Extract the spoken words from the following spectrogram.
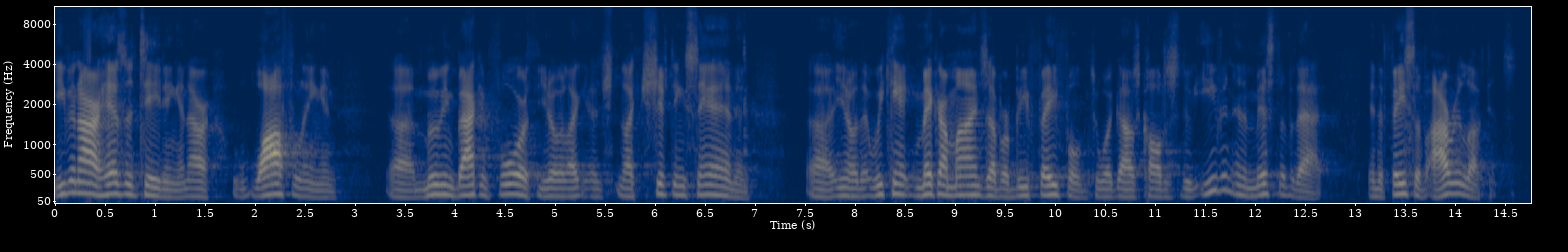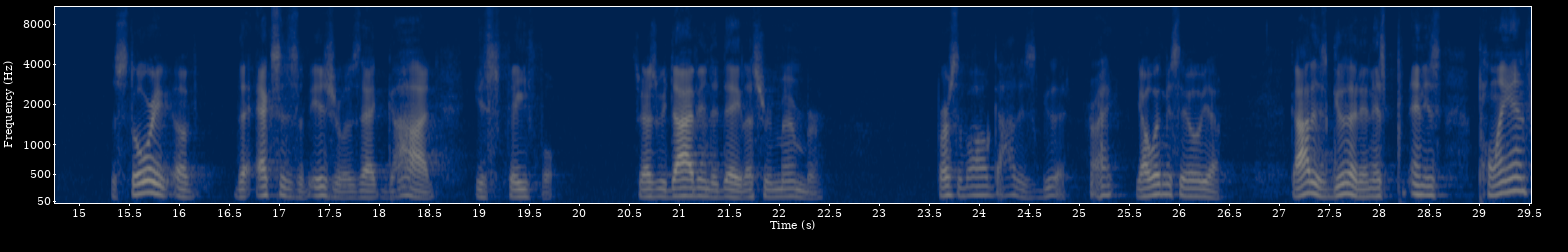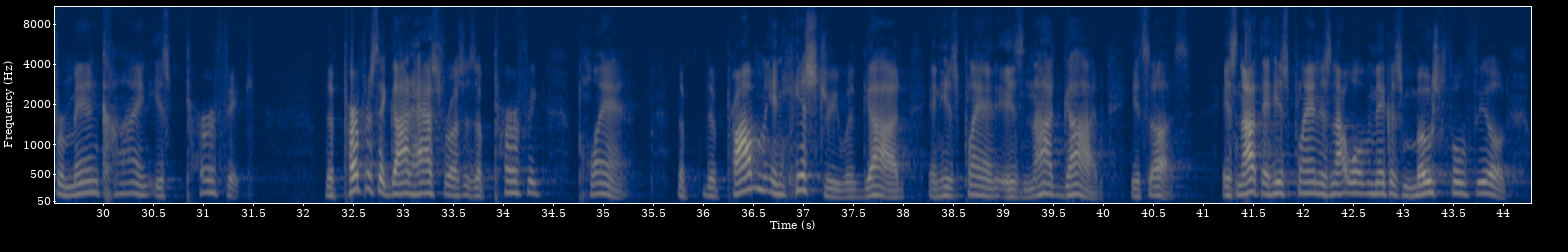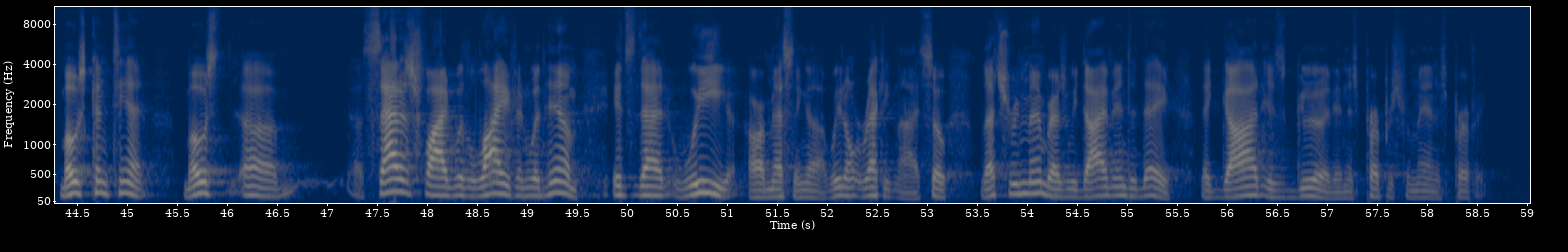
even our hesitating and our waffling and uh, moving back and forth, you know, like, like shifting sand and uh, you know, that we can't make our minds up or be faithful to what God's called us to do, even in the midst of that, in the face of our reluctance. The story of the exodus of Israel is that God is faithful. So as we dive in today, let's remember first of all, God is good, right? Y'all with me? Say, oh, yeah. God is good, and his, and his plan for mankind is perfect. The purpose that God has for us is a perfect plan. The, the problem in history with God and His plan is not God, it's us. It's not that His plan is not what will make us most fulfilled, most content, most uh, satisfied with life and with Him. It's that we are messing up. We don't recognize. So let's remember as we dive in today that God is good and His purpose for man is perfect.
